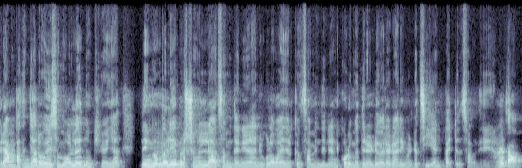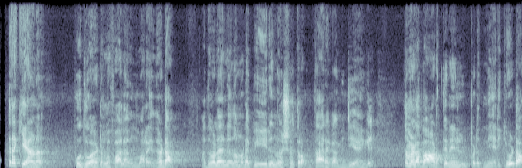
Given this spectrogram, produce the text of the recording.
ഒരു അമ്പത്തഞ്ച് അറുപത് വയസ്സ് മുകളിൽ നോക്കിക്കഴിഞ്ഞാൽ നിങ്ങൾക്കും വലിയ പ്രശ്നങ്ങളില്ലാത്ത സമയം തന്നെയാണ് അനുകൂലമായി നിൽക്കുന്ന സമയം തന്നെയാണ് കുടുംബത്തിന് വേണ്ടി ഓരോ കാര്യങ്ങളൊക്കെ ചെയ്യാൻ പറ്റുന്ന സമയം തന്നെയാണ് കേട്ടോ ഇത്രയൊക്കെയാണ് പൊതുവായിട്ടുള്ള ഫലം എന്ന് പറയുന്നത് കേട്ടോ അതുപോലെ തന്നെ നമ്മുടെ പേരും നക്ഷത്രം താര കമന്റ് ചെയ്യുകയെങ്കിൽ നമ്മുടെ പ്രാർത്ഥനയിൽ ഉൾപ്പെടുത്തുന്നതായിരിക്കും കേട്ടോ.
